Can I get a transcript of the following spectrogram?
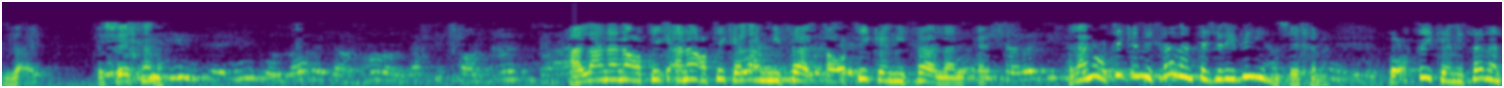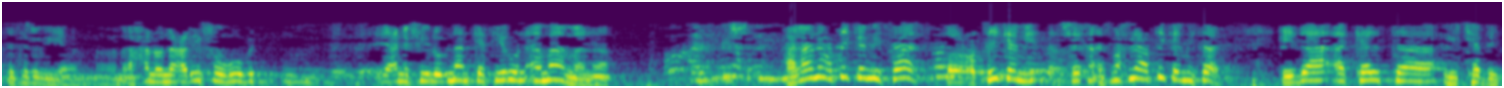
لا. شيخنا. الآن أنا أعطيك أنا أعطيك الآن مثال. أعطيك مثالا. الآن أعطيك مثالا تجريبيا شيخنا. أعطيك مثالا تجريبيا. نحن نعرفه يعني في لبنان كثير أمامنا. الآن أعطيك مثال؟ أعطيك شيخنا اسمح لي أعطيك مثال. إذا أكلت الكبد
